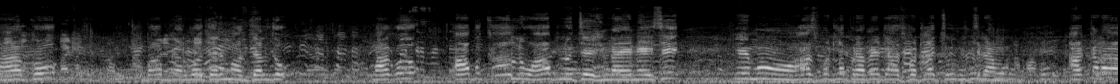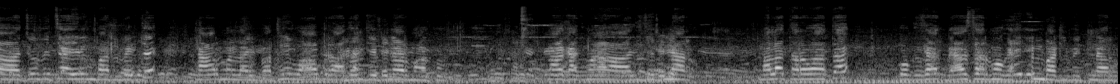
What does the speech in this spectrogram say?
మాకు బాబు గర్భవతి మాకు తెలుసు మాకు ఆపు కాళ్ళు వాపులు వచ్చేసినాయి అనేసి మేము హాస్పిటల్లో ప్రైవేట్ హాస్పిటల్లో చూపించినాము. అక్కడ చూపించి ఐరన్ బాటిల్ పెడితే నార్మల్ అయిపోతుంది వాపు రాదని చెప్పినారు మాకు. మాకు అది మా అది చెప్పినారు. మళ్ళా తర్వాత ఒకసారి బేసారం ఒక ఐరన్ బాటిల్ పెట్టినారు.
